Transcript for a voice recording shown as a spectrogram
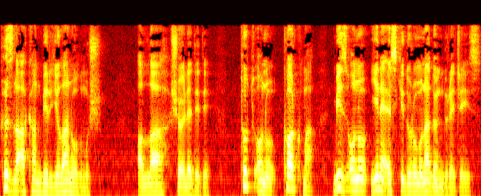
hızla akan bir yılan olmuş. Allah şöyle dedi. Tut onu, korkma. Biz onu yine eski durumuna döndüreceğiz.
